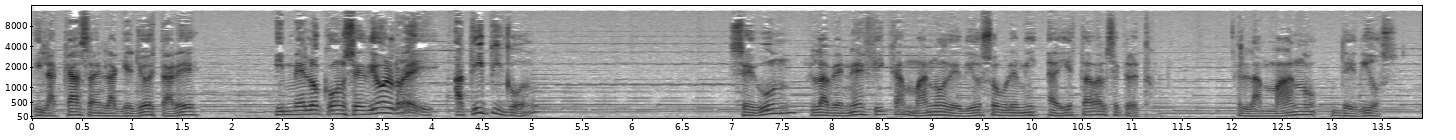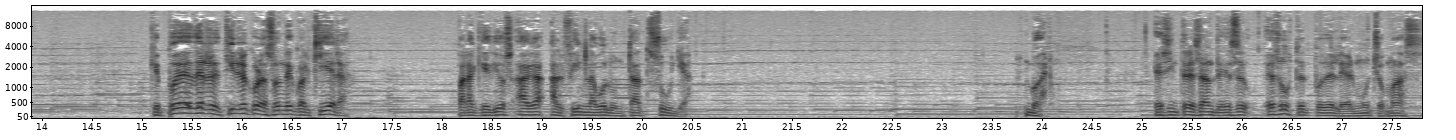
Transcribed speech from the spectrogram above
y la casa en la que yo estaré, y me lo concedió el rey, atípico, según la benéfica mano de Dios sobre mí, ahí estaba el secreto, la mano de Dios, que puede derretir el corazón de cualquiera, para que Dios haga al fin la voluntad suya. Bueno, es interesante, eso, eso usted puede leer mucho más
